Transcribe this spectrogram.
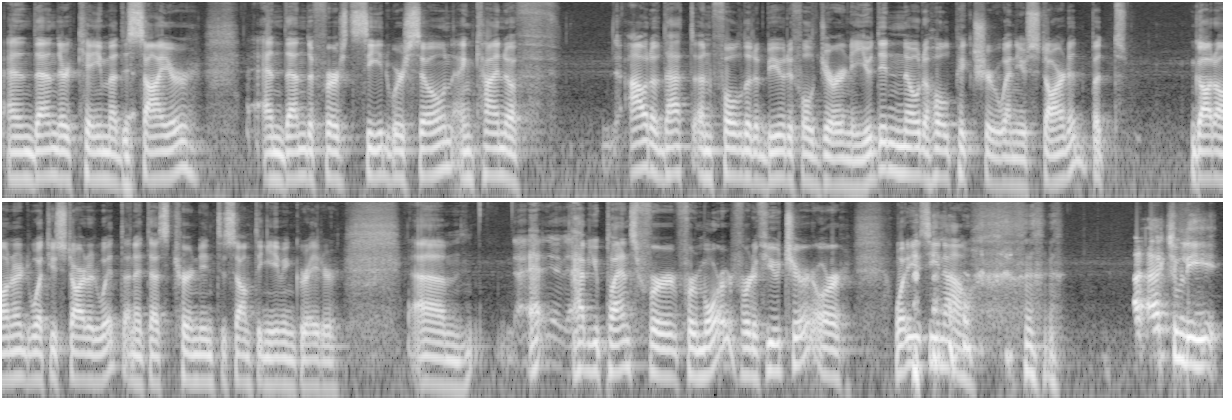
and then there came a desire and then the first seed were sown and kind of out of that unfolded a beautiful journey you didn't know the whole picture when you started but god honored what you started with and it has turned into something even greater um, have you plans for for more for the future or what do you see now actually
